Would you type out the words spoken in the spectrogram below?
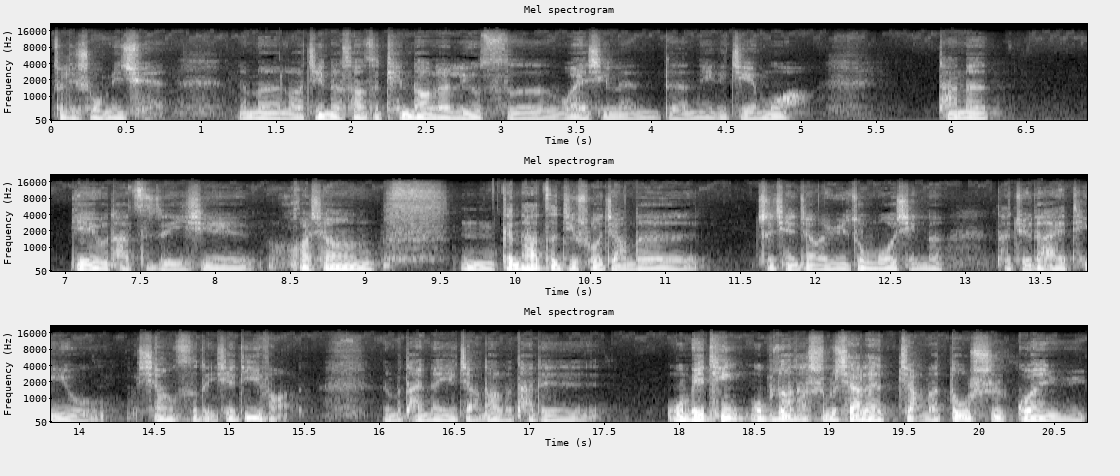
这里是我没权。那么老金呢，上次听到了六次外星人的那个节目，他呢也有他自己的一些，好像嗯，跟他自己所讲的之前讲的宇宙模型呢，他觉得还挺有相似的一些地方的。那么他呢也讲到了他的，我没听，我不知道他是不是下来讲的都是关于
